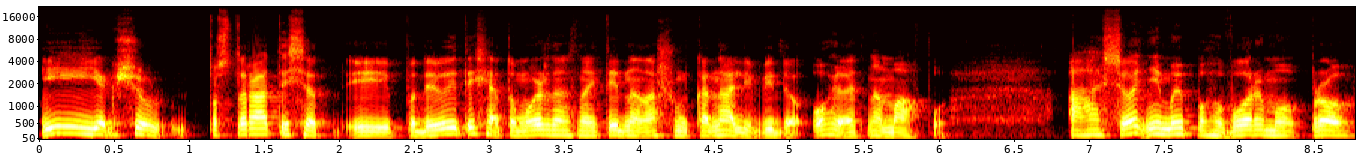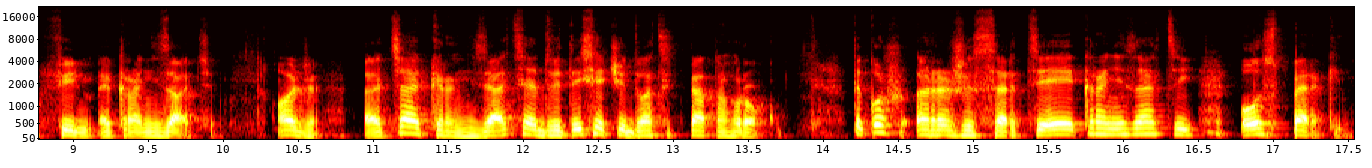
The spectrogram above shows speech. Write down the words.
І якщо постаратися і подивитися, то можна знайти на нашому каналі відео огляд на мавпу. А сьогодні ми поговоримо про фільм екранізацію. Отже, е, ця екранізація 2025 року. Також режисер цієї екранізації Ос Перкінс.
